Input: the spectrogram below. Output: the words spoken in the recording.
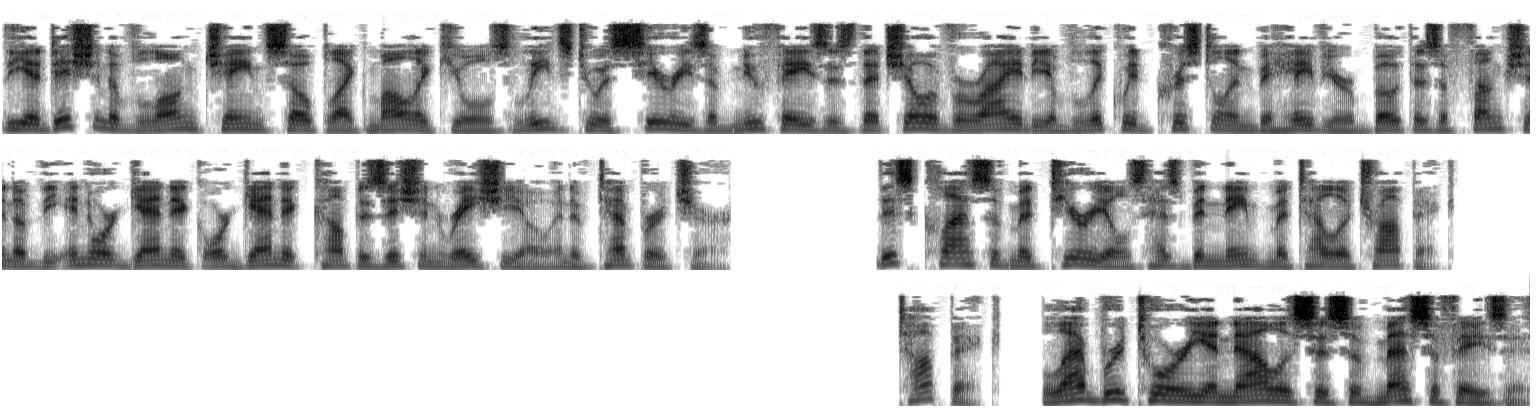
The addition of long-chain soap-like molecules leads to a series of new phases that show a variety of liquid crystalline behavior both as a function of the inorganic-organic composition ratio and of temperature. This class of materials has been named metallotropic. Laboratory analysis of mesophases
